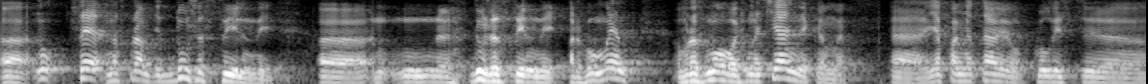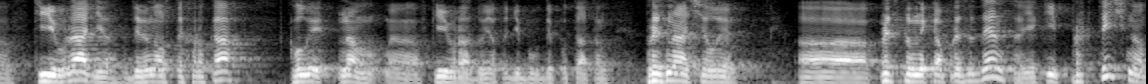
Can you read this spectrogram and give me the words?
Е, Ну, це насправді дуже сильний, е, дуже сильний аргумент в розмовах з начальниками. Е, Я пам'ятаю колись е, в Київраді в 90-х роках, коли нам е, в Київраду, я тоді був депутатом, призначили представника президента, який практично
